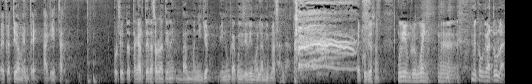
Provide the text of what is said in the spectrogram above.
Efectivamente, aquí está. Por cierto, esta cartera solo la tiene Batman y yo, y nunca coincidimos en la misma sala. es curioso, ¿eh? Muy bien, Bruce Wayne. Me, me congratula.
